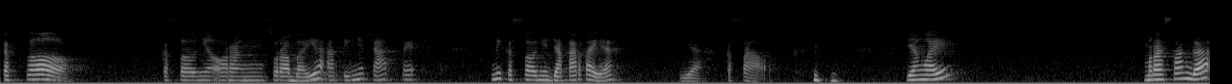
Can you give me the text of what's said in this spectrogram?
Kesel. Keselnya orang Surabaya artinya capek. Ini keselnya Jakarta ya? Iya, kesal. Yang lain? Merasa nggak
